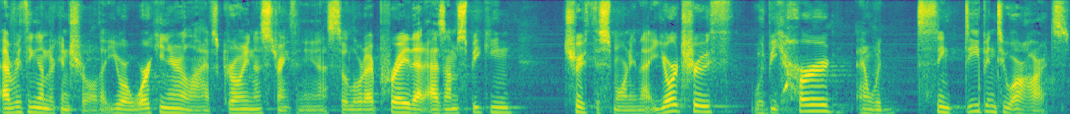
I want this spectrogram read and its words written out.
everything under control, that you are working in our lives, growing us, strengthening us. So, Lord, I pray that as I'm speaking truth this morning, that your truth would be heard and would sink deep into our hearts.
